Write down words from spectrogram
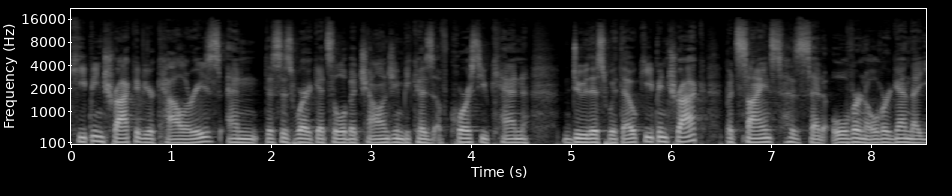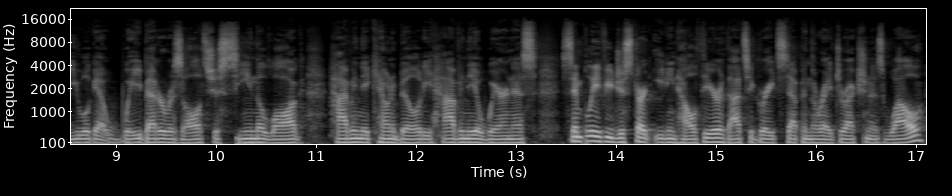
keeping track of your calories. And this is where it gets a little bit challenging because, of course, you can do this without keeping track. But science has said over and over again that you will get way better results just seeing the log, having the accountability, having the awareness. Simply, if you just start eating healthier, that's a great step in the right direction as well.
